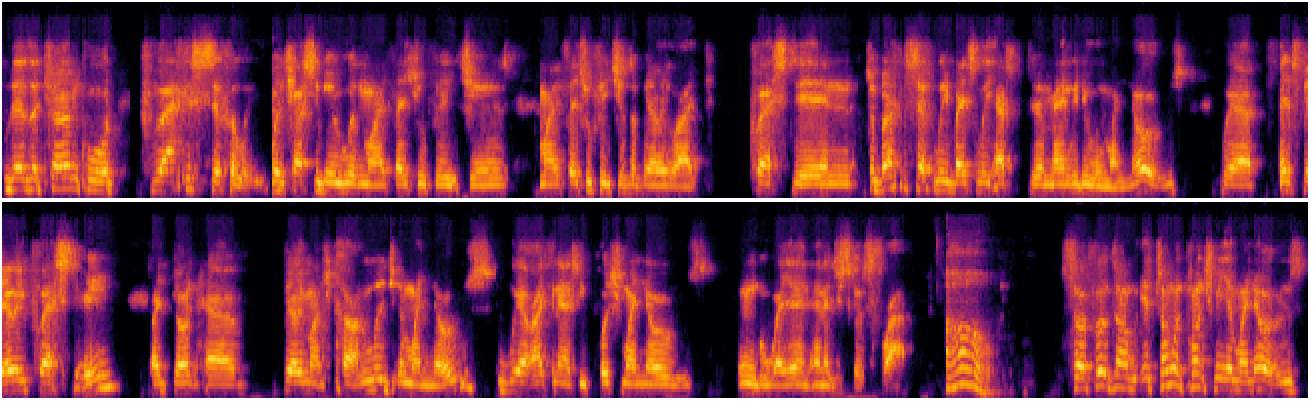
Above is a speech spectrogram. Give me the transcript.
There's a term called brachycephaly, which has to do with my facial features. My facial features are very like pressed in. So brachycephaly basically has to mainly do with my nose, where it's very pressed in. I don't have very much cartilage in my nose, where I can actually push my nose all the way in, and it just goes flat. Oh. So, for example, if someone punched me in my nose,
